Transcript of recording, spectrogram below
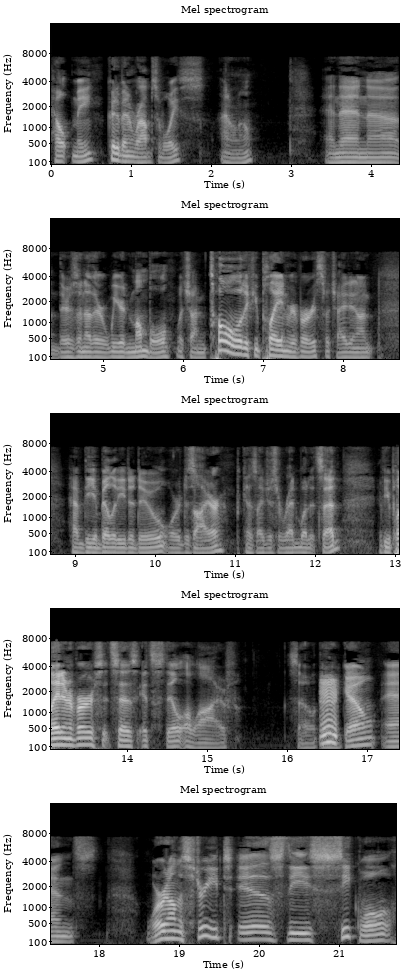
"Help me." Could have been Rob's voice. I don't know. And then uh, there's another weird mumble, which I'm told if you play in reverse, which I did not have the ability to do or desire because I just read what it said. If you play it in reverse, it says it's still alive. So there you go. And word on the street is the sequel,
